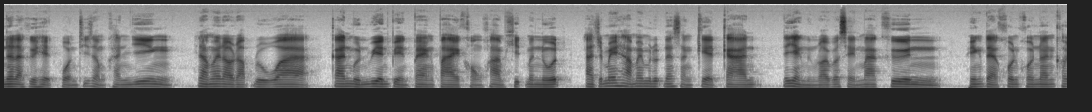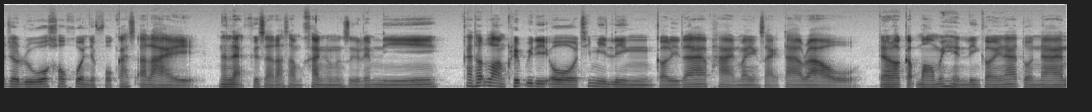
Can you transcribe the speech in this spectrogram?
นั่นแหละคือเหตุผลที่สำคัญยิ่งที่ทำให้เรารับรู้ว่าการหมุนเวียนเปลี่ยนแปลงไปของความคิดมนุษย์ อาจจะไม่ทำให้มนุษย์นั้นสังเกตการได้อย่าง 100%มากขึ้น พียงแต่คนคนนั้นเขาจะรู้ว่าเขาควรจะโฟกัสอะไร นั่นแหละคือสาระสำคัญของหนังสือเล่มนี้ การทดลองคลิปวิดีโอที่มีลิงกอริลลาผ่านมาอย่างสายตาเรา แต่เรากลับมองไม่เห็นลิงกอริลลาตัวนั้น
